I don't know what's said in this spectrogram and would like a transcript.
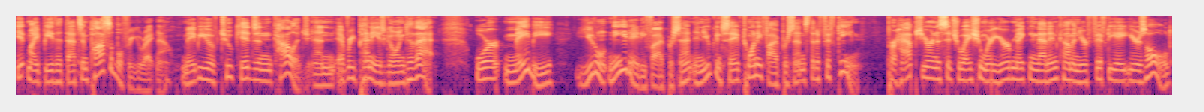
it might be that that's impossible for you right now. Maybe you have two kids in college and every penny is going to that. Or maybe you don't need 85% and you can save 25% instead of 15. Perhaps you're in a situation where you're making that income and you're 58 years old,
